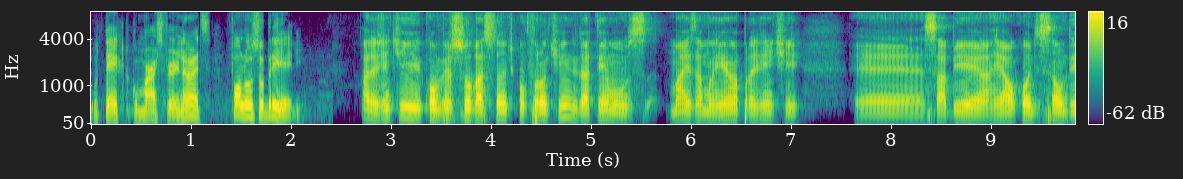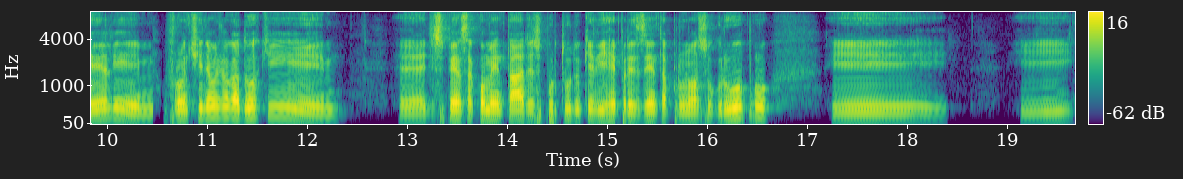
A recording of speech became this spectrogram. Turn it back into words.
O técnico Márcio Fernandes falou sobre ele. Olha, a gente conversou bastante com o Frontino, ainda temos mais amanhã para a gente é, saber a real condição dele. O Frontino é um jogador que é, dispensa comentários por tudo que ele representa para o nosso grupo e, e,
